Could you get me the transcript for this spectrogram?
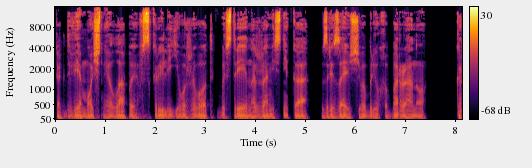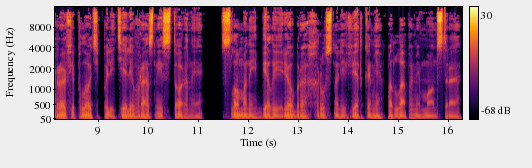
как две мощные лапы вскрыли его живот быстрее ножа мясника, взрезающего брюхо барану. Кровь и плоть полетели в разные стороны. Сломанные белые ребра хрустнули ветками под лапами монстра.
